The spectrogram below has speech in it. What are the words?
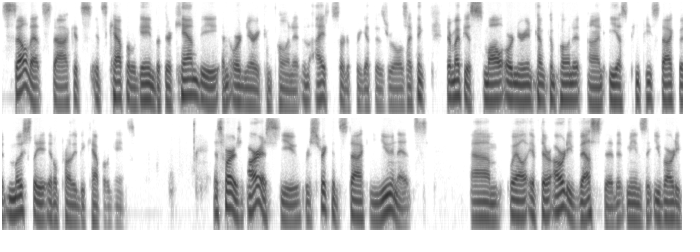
sell that stock it's it's capital gain but there can be an ordinary component and i sort of forget those rules i think there might be a small ordinary income component on espp stock but mostly it'll probably be capital gains as far as RSU, restricted stock units, um, well, if they're already vested, it means that you've already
